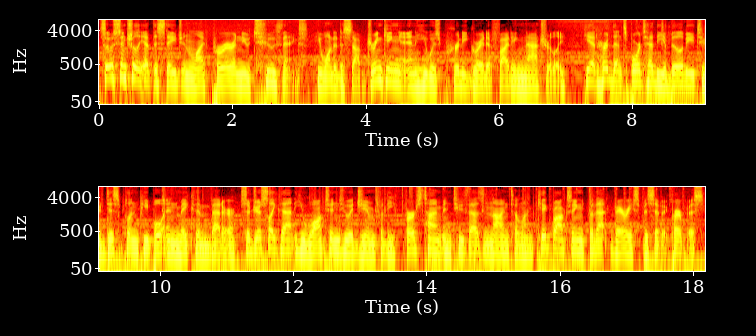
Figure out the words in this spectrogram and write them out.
So essentially, at this stage in life, Pereira knew two things. He wanted to stop drinking, and he was pretty great at fighting naturally. He had heard that sports had the ability to discipline people and make them better, so just like that, he walked into a gym for the first time in 2009 to learn kickboxing for that very specific purpose.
